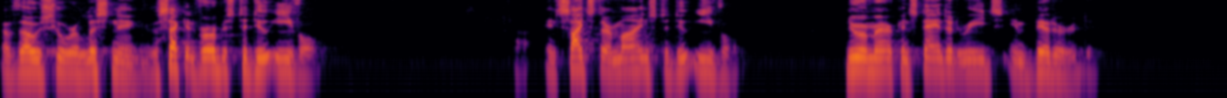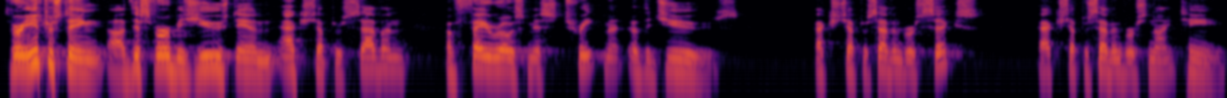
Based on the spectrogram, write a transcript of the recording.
of those who were listening. The second verb is to do evil, uh, incites their minds to do evil. New American Standard reads embittered. It's very interesting. Uh, this verb is used in Acts chapter 7 of Pharaoh's mistreatment of the Jews. Acts chapter 7, verse 6 Acts chapter 7, verse 19.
